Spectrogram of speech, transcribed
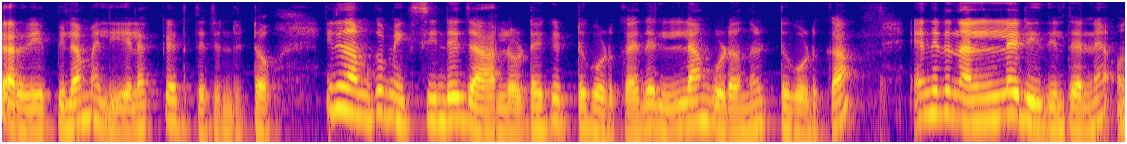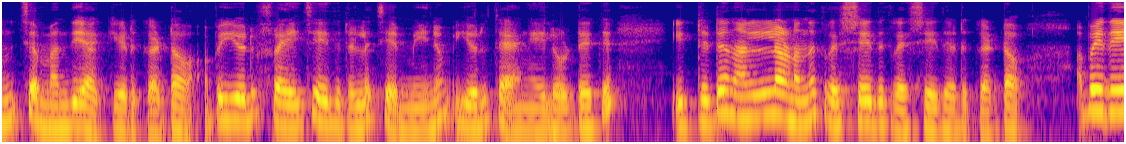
കറിവേപ്പില മല്ലിയിലൊക്കെ എടുത്തിട്ടുണ്ട് കേട്ടോ ഇനി നമുക്ക് മിക്സിന്റെ ജാറിലോട്ടേക്ക് ഇട്ട് കൊടുക്കുക ഇതെല്ലാം കൂടെ ഒന്ന് ഇട്ട് കൊടുക്കുക എന്നിട്ട് നല്ല രീതിയിൽ തന്നെ ഒന്ന് ചമ്മന്തിയാക്കി എടുക്കാം കേട്ടോ അപ്പോൾ ഈ ഒരു ഫ്രൈ ചെയ്തിട്ടുള്ള ചെമ്മീനും ഈ ഒരു തേങ്ങയിലോട്ടേക്ക് ഇട്ടിട്ട് നല്ലോണം ഒന്ന് ക്രഷ് ചെയ്ത് ക്രഷ് ചെയ്ത് എടുക്കുക കേട്ടോ അപ്പോൾ ഇതേ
